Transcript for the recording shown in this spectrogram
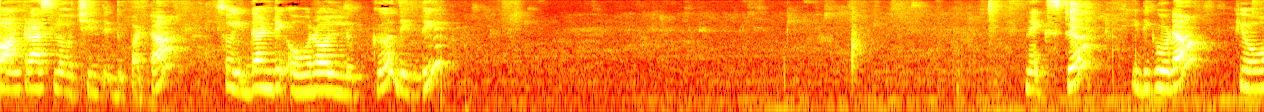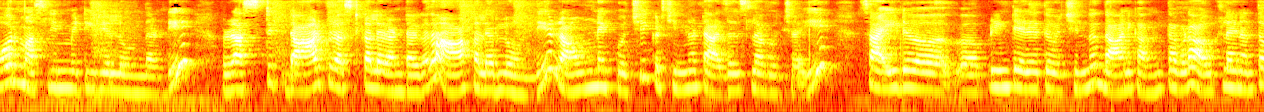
కాంట్రాస్ట్లో వచ్చింది దుపట్టా. సో ఇదండి ఓవరాల్ లుక్ దీన్ని నెక్స్ట్ ఇది కూడా ప్యూర్ మస్లిన్ మెటీరియల్లో ఉందండి. రస్ట్ డార్క్ రస్ట్ కలర్ అంటారు కదా ఆ కలర్లో ఉంది. రౌండ్ నెక్ వచ్చి ఇక్కడ చిన్న టాజల్స్ లాగా వచ్చాయి. సైడ్ ప్రింట్ ఏదైతే వచ్చిందో దానికి అంతా కూడా అవుట్లైన్ అంతా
